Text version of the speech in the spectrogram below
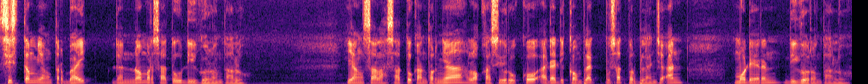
sistem yang terbaik dan nomor satu di Gorontalo. Yang salah satu kantornya lokasi ruko ada di komplek pusat perbelanjaan modern di Gorontalo.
